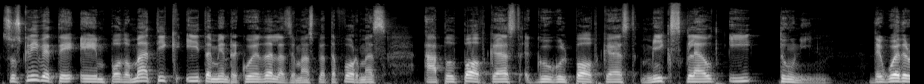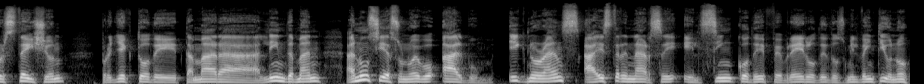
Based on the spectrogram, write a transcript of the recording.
Suscríbete en Podomatic y también recuerda las demás plataformas Apple Podcast, Google Podcast, Mixcloud y Tuning. The Weather Station, proyecto de Tamara Lindemann, anuncia su nuevo álbum, Ignorance, a estrenarse el 5 de febrero de 2021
